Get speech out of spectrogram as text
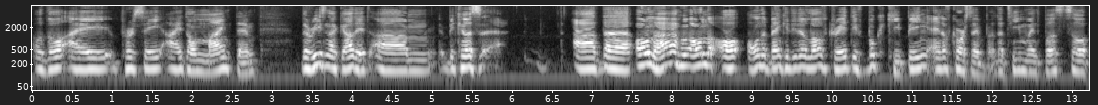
although I per se I don't mind them. The reason I got it um, because uh, the owner who owned the, owned the bank he did a lot of creative bookkeeping, and of course the, the team went bust. So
